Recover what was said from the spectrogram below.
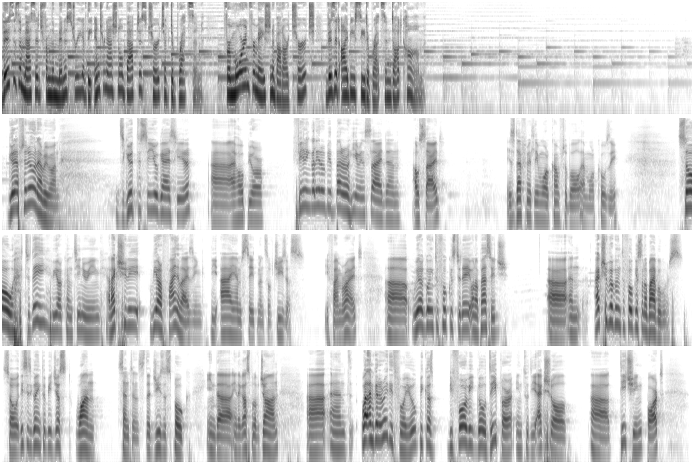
This is a message from the ministry of the International Baptist Church of Debrecen. For more information about our church, visit ibcdebrecen.com. Good afternoon, everyone. It's good to see you guys here. Uh, I hope you're feeling a little bit better here inside than outside. It's definitely more comfortable and more cozy. So, today we are continuing, and actually, we are finalizing the I am statements of Jesus, if I'm right. Uh, we are going to focus today on a passage, uh, and actually, we're going to focus on a Bible verse. So, this is going to be just one sentence that Jesus spoke in the in the Gospel of John. Uh, and well, I'm going to read it for you because before we go deeper into the actual uh, teaching part,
